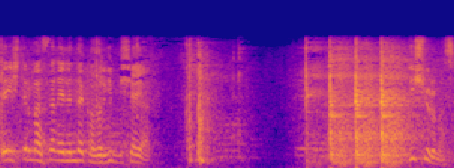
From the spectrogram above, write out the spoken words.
Değiştirmezsen elinde kalır gibi bir şey yani. İş yürümez.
